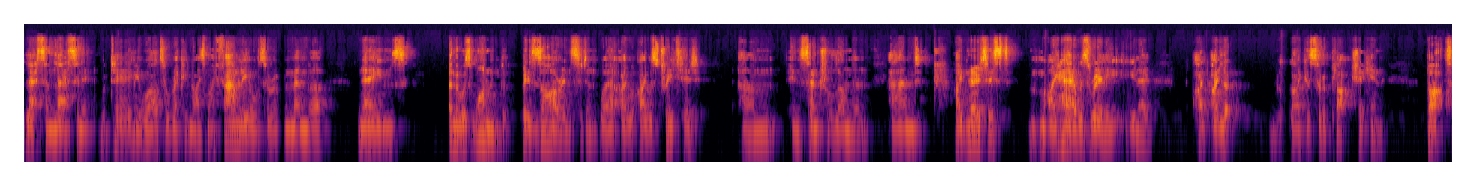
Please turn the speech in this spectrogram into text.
less and less, and it would take me a while to recognize my family or to remember names. And there was one bizarre incident where I, I was treated um, in central London, and I'd noticed my hair was really, you know, I, I looked like a sort of plucked chicken. But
